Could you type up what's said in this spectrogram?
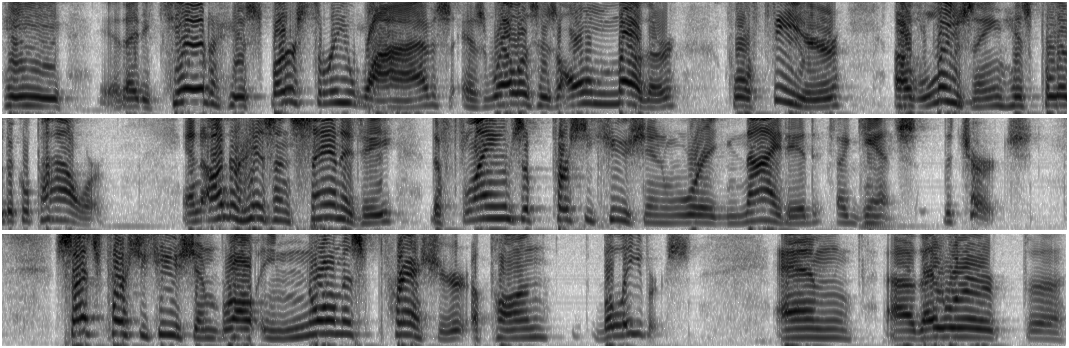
he, that he killed his first three wives as well as his own mother for fear of losing his political power. And under his insanity, the flames of persecution were ignited against the church. Such persecution brought enormous pressure upon believers. And uh, they were uh,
